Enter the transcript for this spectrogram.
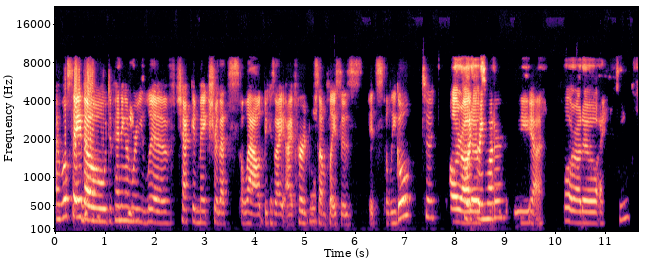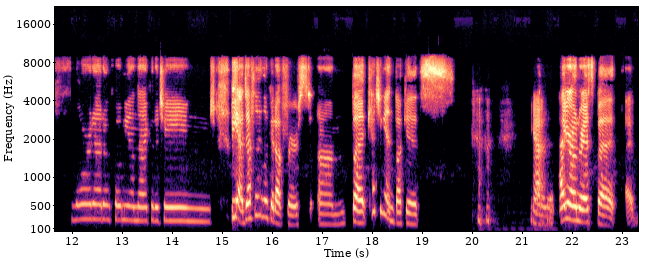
I will say though, depending on where you live, check and make sure that's allowed because I I've heard in some places it's illegal to Colorado collect rainwater. Yeah. Colorado, I think Florida. Don't quote me on that. Could have changed. But yeah, definitely look it up first. Um, but catching it in buckets. yeah. At your own risk, but I'm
